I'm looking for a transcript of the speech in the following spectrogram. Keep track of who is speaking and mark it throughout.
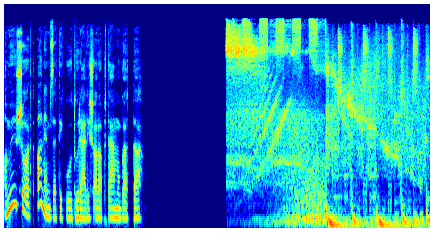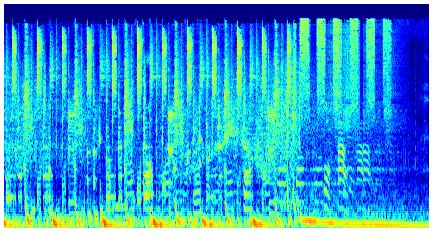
Speaker 1: A műsort a Nemzeti Kulturális Alap támogatta.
